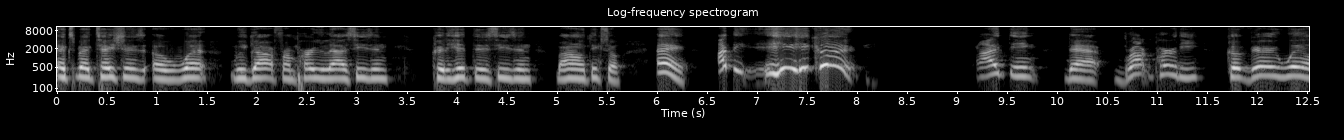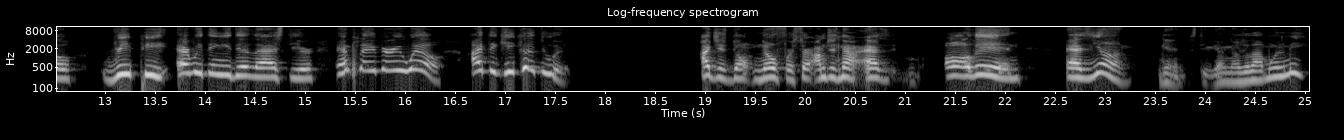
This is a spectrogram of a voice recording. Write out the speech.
expectations of what we got from Purdy last season could hit this season, but I don't think so. Hey, I think he, he could. I think that Brock Purdy could very well repeat everything he did last year and play very well. I think he could do it. I just don't know for certain. I'm just not as all in as Young. Again, Steve Young knows a lot more than me.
